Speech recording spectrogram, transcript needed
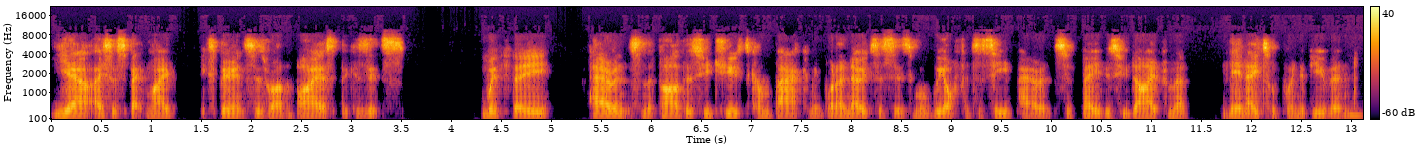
yeah, I suspect my experience is rather biased because it's with the parents and the fathers who choose to come back. I mean, what I notice is when we offer to see parents of babies who died from a neonatal point of view, and mm.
